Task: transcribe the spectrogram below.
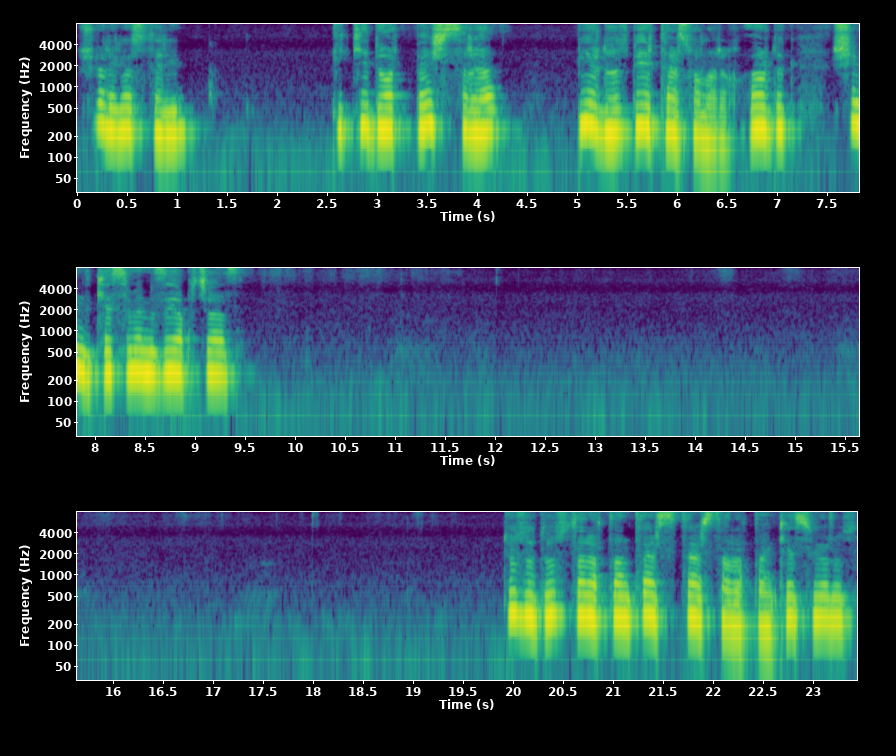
Şöyle göstereyim. 2 4 5 sıra bir düz bir ters olarak ördük. Şimdi kesimimizi yapacağız. Düzü düz taraftan ters ters taraftan kesiyoruz.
